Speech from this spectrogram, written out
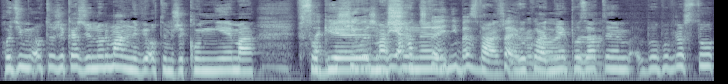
Chodzi mi o to, że każdy normalny wie o tym, że koń nie ma w sobie siły, żeby jechać maszyny. dni bez tak, przerwy, no dokładnie. jakby- Poza tym, bo po prostu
